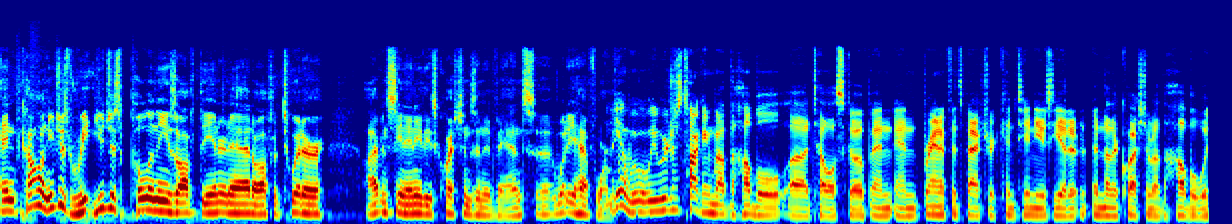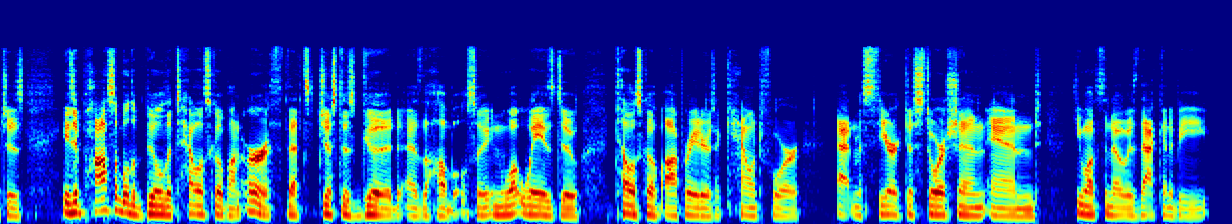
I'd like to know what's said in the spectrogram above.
And Colin, you just re- you just pulling these off the internet, off of Twitter. I haven't seen any of these questions in advance. Uh, what do you have for me? Yeah, we, we were just talking about the Hubble uh, telescope, and, and Brandon Fitzpatrick continues. He had a, another question about the Hubble, which is Is it possible to build a telescope on Earth that's just as good as the Hubble? So, in what ways do telescope operators account for atmospheric distortion and he wants to know is that going to be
